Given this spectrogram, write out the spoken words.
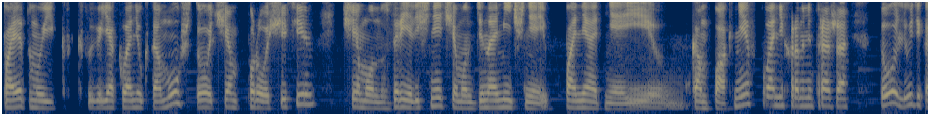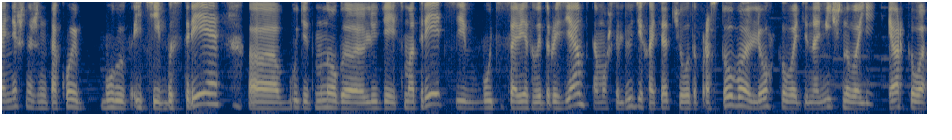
поэтому я клоню к тому, что чем проще фильм, чем он зрелищнее, чем он динамичнее, понятнее и компактнее в плане хронометража, то люди, конечно же, на такой будут идти быстрее, э, будет много людей смотреть, и будет советовать друзьям, потому что люди хотят чего-то простого, легкого, динамичного, яркого,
